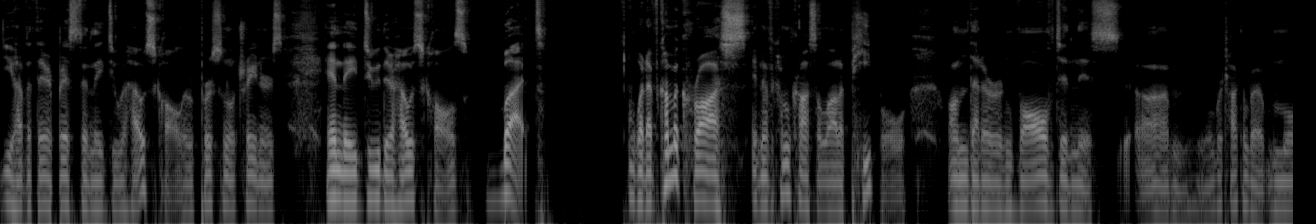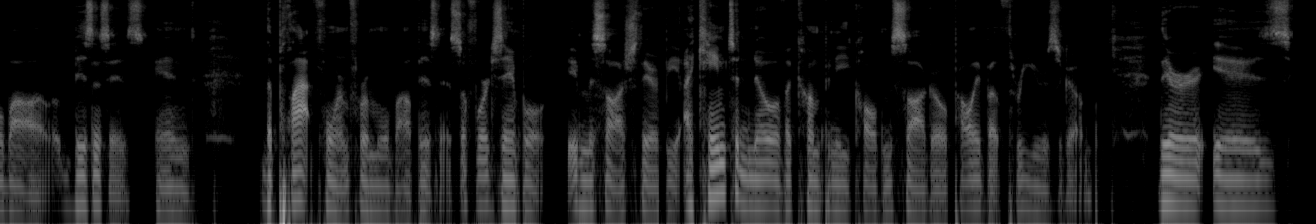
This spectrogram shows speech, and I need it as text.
you have a therapist and they do a house call, or personal trainers and they do their house calls, but what I've come across, and I've come across a lot of people um, that are involved in this. Um, we're talking about mobile businesses and the platform for a mobile business. So, for example, in massage therapy, I came to know of a company called Massago probably about three years ago. There is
